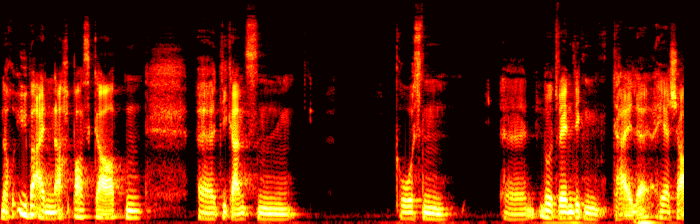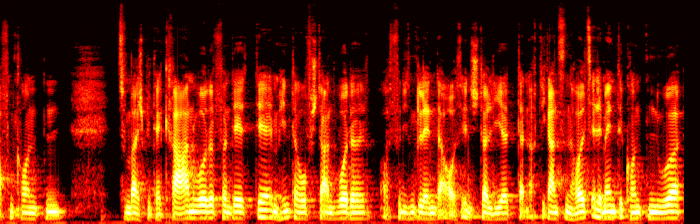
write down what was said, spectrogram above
noch über einen Nachbarsgarten äh, die ganzen großen äh, notwendigen Teile herschaffen konnten. Zum Beispiel der Kran wurde von der, der im Hinterhof stand, wurde von diesem Gelände aus installiert. Dann auch die ganzen Holzelemente konnten nur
